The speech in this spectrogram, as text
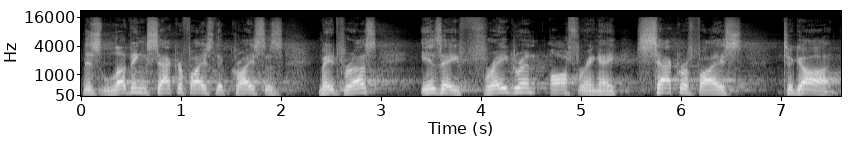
this loving sacrifice that Christ has made for us is a fragrant offering, a sacrifice to God.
